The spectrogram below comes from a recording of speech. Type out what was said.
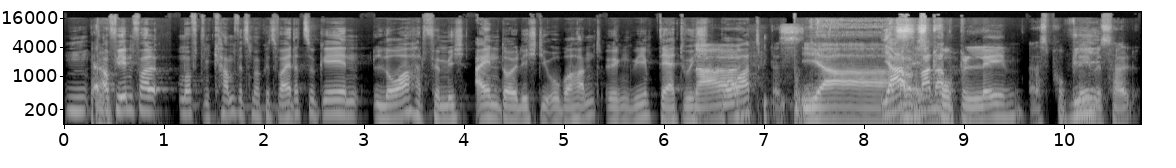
Mhm, Ja. Auf jeden Fall, um auf den Kampf jetzt mal kurz weiterzugehen, Lore hat für mich eindeutig die Oberhand irgendwie. Der durchbohrt. das, Ja, Ja, das aber warte- Problem, das Problem Wie- ist halt,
